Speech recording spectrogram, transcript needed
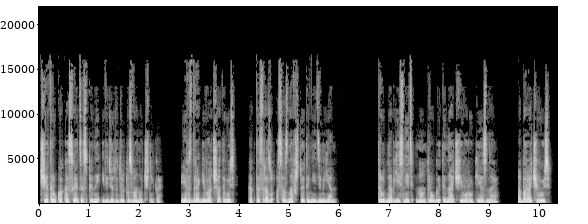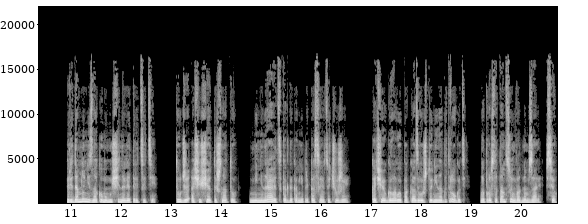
Чья-то рука касается спины и ведет вдоль позвоночника. Я вздрагиваю, отшатываюсь, как-то сразу осознав, что это не Демьян. Трудно объяснить, но он трогает иначе, его руки я знаю. Оборачиваюсь. Передо мной незнакомый мужчина лет тридцати. Тут же ощущаю тошноту. Мне не нравится, когда ко мне прикасаются чужие. Качаю головой, показываю, что не надо трогать. Мы просто танцуем в одном зале. Все.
